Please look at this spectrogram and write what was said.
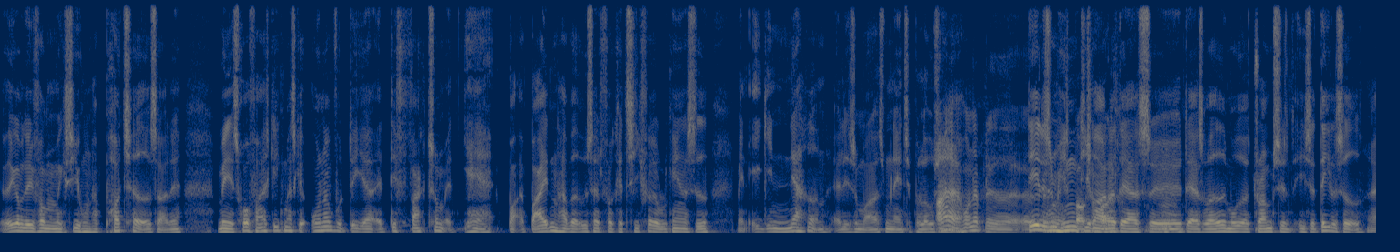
jeg ved ikke om det er for, at man kan sige, at hun har påtaget sig det, men jeg tror faktisk ikke, man skal undervurdere, at det faktum, at ja, Biden har været udsat for kritik fra republikanernes side, men ikke i nærheden af lige så meget som Nancy Pelosi har. nej, hun er blevet... Øh, Det er ligesom hende, de retter deres, øh, mm. deres redde mod, og Trump i, i særdeleshed, ja,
